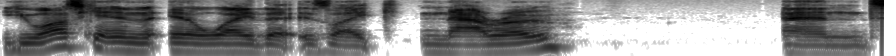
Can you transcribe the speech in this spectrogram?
you ask it in in a way that is like narrow and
